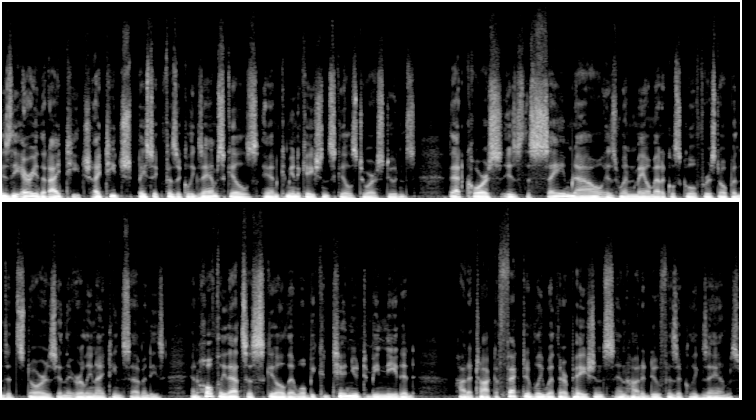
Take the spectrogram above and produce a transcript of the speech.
is the area that I teach. I teach basic physical exam skills and communication skills to our students. That course is the same now as when Mayo Medical School first opened its doors in the early 1970s. And hopefully, that's a skill that will be continued to be needed how to talk effectively with their patients, and how to do physical exams.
